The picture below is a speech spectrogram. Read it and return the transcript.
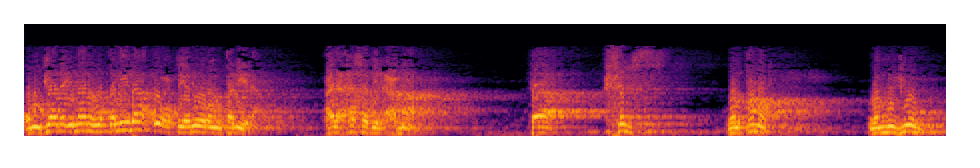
ومن كان إيمانه قليلا أعطي نورا قليلا. على حسب الأعمال فالشمس والقمر والنجوم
